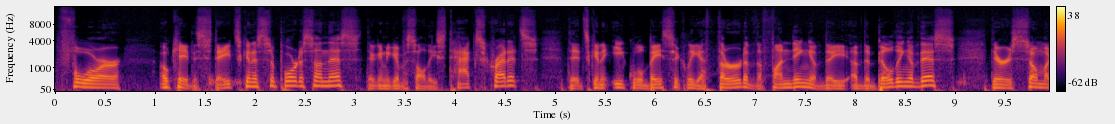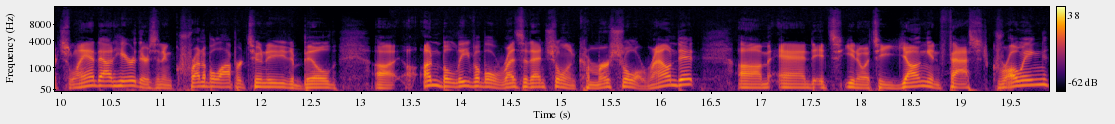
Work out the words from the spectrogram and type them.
for okay, the state's going to support us on this. They're going to give us all these tax credits. It's going to equal basically a third of the funding of the of the building of this. There is so much land out here. There's an incredible opportunity to build uh, unbelievable residential and commercial around it. Um, and it's you know it's a young and fast growing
